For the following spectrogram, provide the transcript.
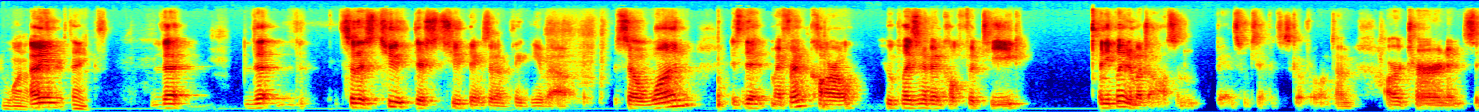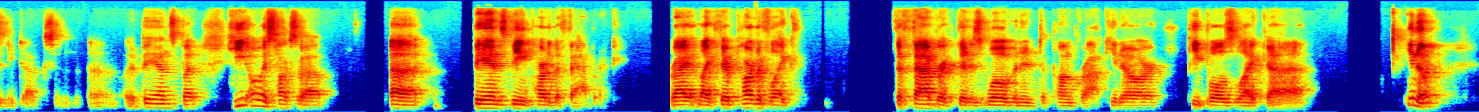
one of I the mean, better things. that that so there's two there's two things that I'm thinking about. So one is that my friend Carl, who plays in a band called Fatigue, and he played in a bunch of awesome bands from San Francisco for a long time, Our Turn and Sydney Ducks and um, other bands. But he always talks about uh, bands being part of the fabric, right? Like they're part of like the fabric that is woven into punk rock, you know, or people's like, uh, you know,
